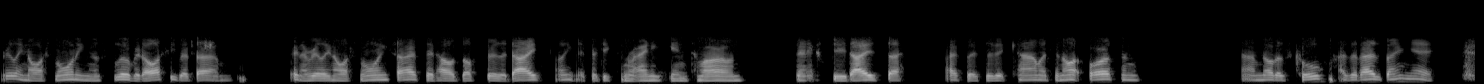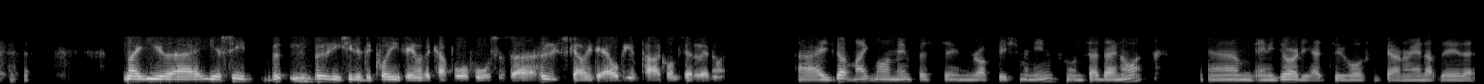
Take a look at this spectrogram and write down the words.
really nice morning. It's a little bit icy, but um, been a really nice morning. So if it holds off through the day, I think they're predicting rain again tomorrow and the next few days. So hopefully it's a bit calmer tonight for us and um, not as cool as it has been. Yeah. Mate, you uh, you said Booty's headed to Queensland with a couple of horses. Uh, who's going to Albion Park on Saturday night? Uh, he's got Make Mine Memphis and Rock Fishman in on Saturday night, um, and he's already had two horses going around up there. That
